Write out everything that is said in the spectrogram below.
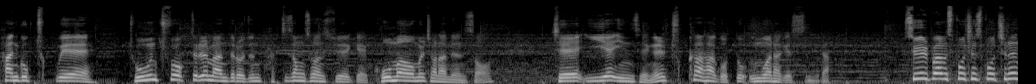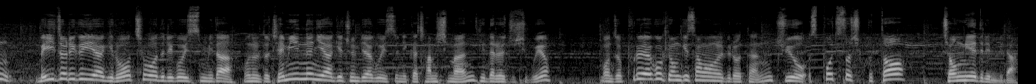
한국 축구의 좋은 추억들을 만들어준 박지성 선수에게 고마움을 전하면서 제2의 인생을 축하하고 또 응원하겠습니다. 수요일 밤 스포츠 스포츠는 메이저리그 이야기로 채워드리고 있습니다. 오늘도 재미있는 이야기 준비하고 있으니까 잠시만 기다려주시고요. 먼저 프로야구 경기 상황을 비롯한 주요 스포츠 소식부터 정리해드립니다.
